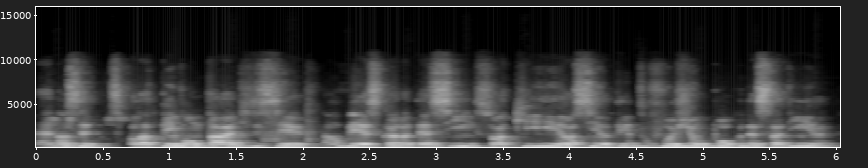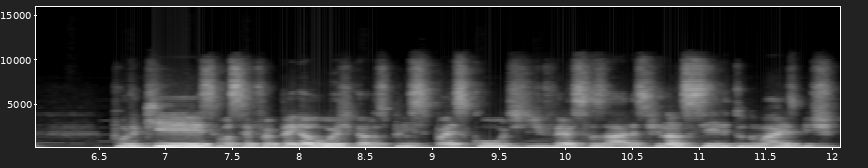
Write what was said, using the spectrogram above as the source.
é, não, você, você falar, tem vontade de ser? Talvez, cara, até sim. Só que, assim, eu tento fugir um pouco dessa linha, porque se você for pegar hoje, cara, os principais coaches de diversas áreas, financeira e tudo mais, bicho,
